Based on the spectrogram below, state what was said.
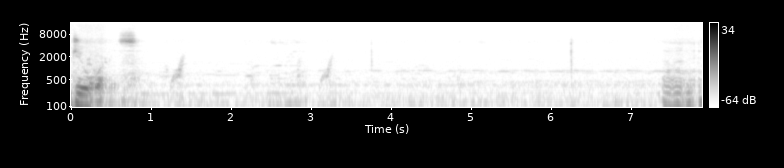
doors. That one, it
